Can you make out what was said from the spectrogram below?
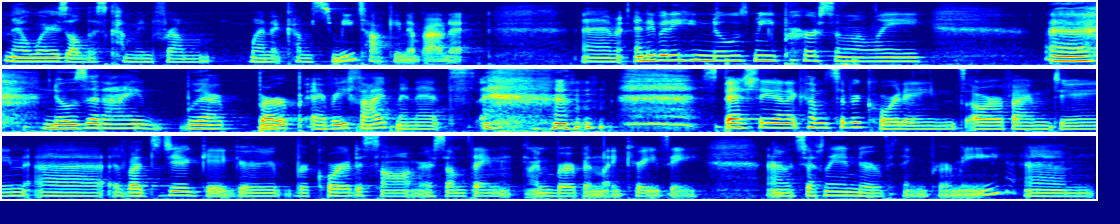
Now, where's all this coming from when it comes to me talking about it? Um, anybody who knows me personally uh, knows that I burp every five minutes, especially when it comes to recordings or if I'm doing uh, about to do a gig or record a song or something. I'm burping like crazy. Um, it's definitely a nerve thing for me. Um,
